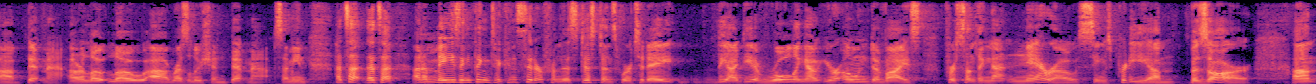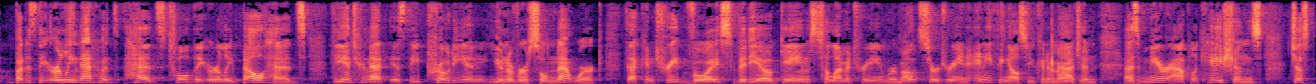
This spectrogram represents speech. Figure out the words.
uh, bitmap or low, low uh, resolution bitmaps. I mean, that's, a, that's a, an amazing thing to consider from this distance, where today the idea of rolling out your own device for something that narrow seems pretty um, bizarre. Um, but as the early netheads told the early bellheads, the internet is the protean universal network that can treat voice, video, games, telemetry, and remote surgery and anything else you can imagine as mere applications, just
